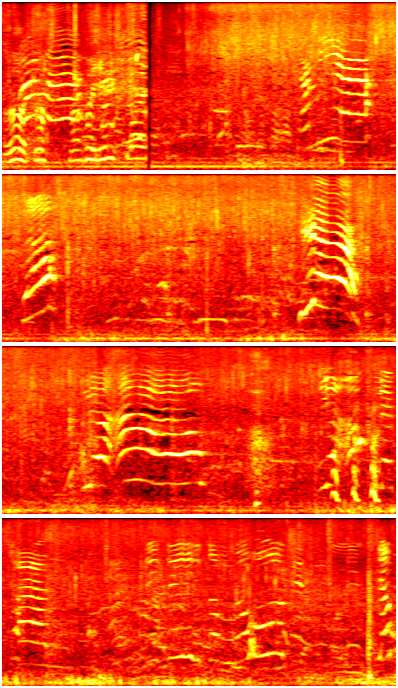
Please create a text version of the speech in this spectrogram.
So, so, mach mal hier die Schleuse. Samia! Ja? Hier! Hier auf! Hier aufklettern! Hier zum Blut! Zum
